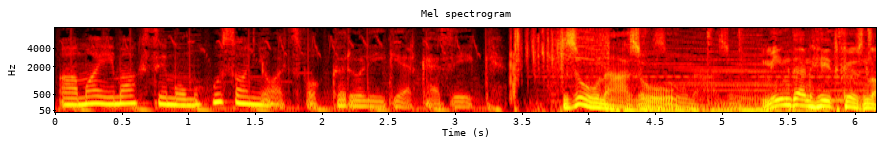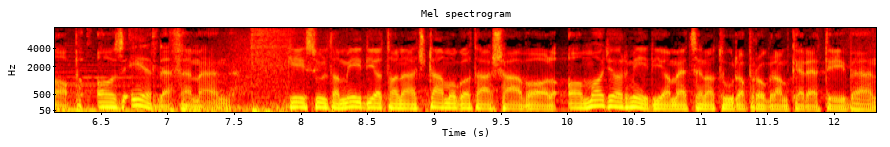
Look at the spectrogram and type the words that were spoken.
A mai maximum 28 fok körül ígérkezik. Zónázó. Minden hétköznap az Érdefemen. Készült a médiatanács támogatásával a Magyar Média Mecenatúra program keretében.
